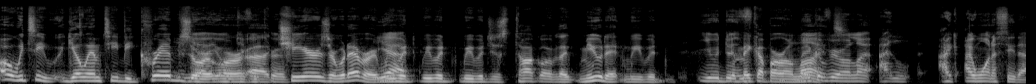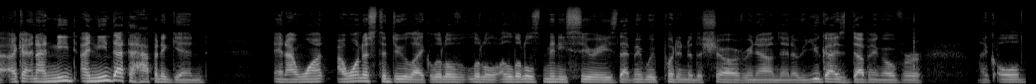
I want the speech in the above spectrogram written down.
Oh, we'd see Yo MTV Cribs Yeah, or, Yo or MTV uh. Cheers or whatever. Yeah. We would we would we would just talk over like mute it and we would you would do Or make up our own make lines. up your own line. I I, I want to see that. Like, and I need I need that to happen again. And I want I want us to do like little little a little mini series that maybe we put into the show every now and then of you guys dubbing over like old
